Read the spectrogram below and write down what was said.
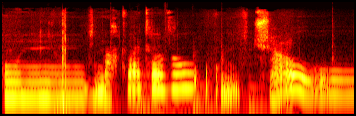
Und macht weiter so und ciao.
